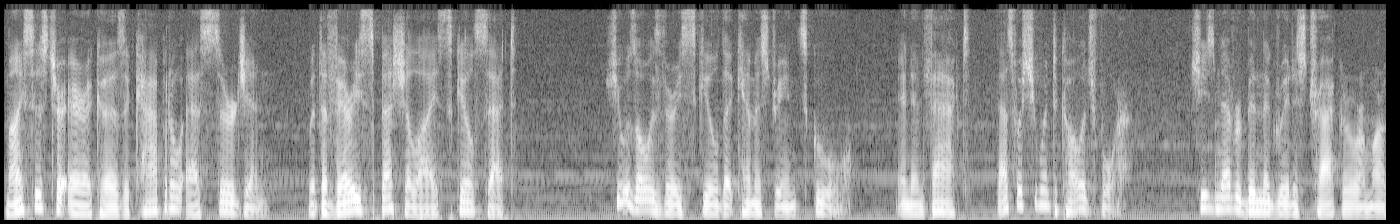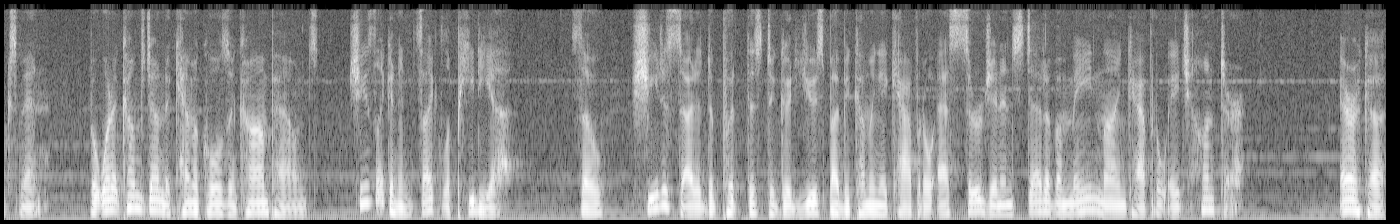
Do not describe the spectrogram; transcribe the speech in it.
my sister Erica is a capital S surgeon with a very specialized skill set. She was always very skilled at chemistry in school, and in fact, that's what she went to college for. She's never been the greatest tracker or marksman, but when it comes down to chemicals and compounds, she's like an encyclopedia. So, she decided to put this to good use by becoming a capital S surgeon instead of a mainline capital H hunter. Erica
